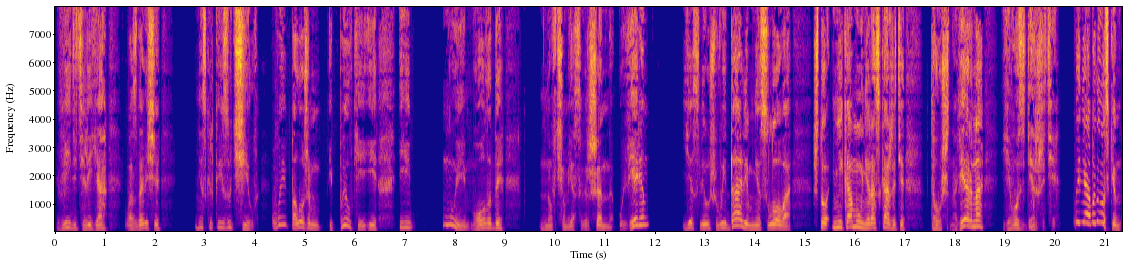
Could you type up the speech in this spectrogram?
видите ли, я давеча несколько изучил. Вы, положим, и пылкие, и... и... ну и молоды. Но в чем я совершенно уверен, если уж вы дали мне слово, что никому не расскажете, то уж, наверное, его сдержите. Вы не Обноскин,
